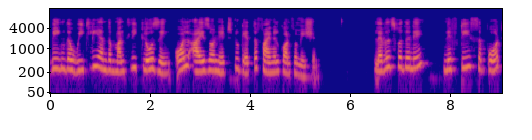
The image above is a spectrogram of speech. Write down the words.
being the weekly and the monthly closing, all eyes on it to get the final confirmation. Levels for the day Nifty support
